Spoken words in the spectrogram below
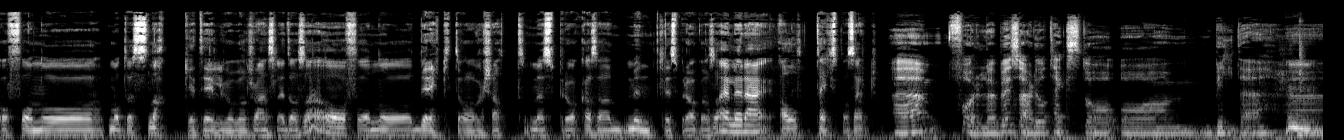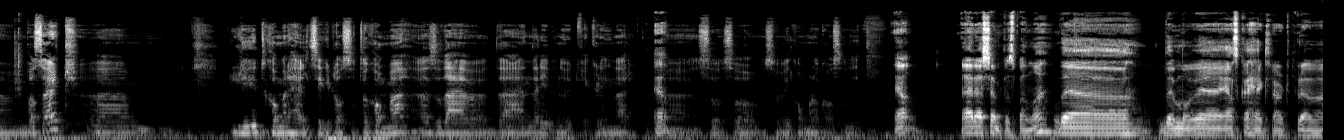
å få noe måte, snakke til Google Translate også? Og få noe direkte oversatt med språk, altså muntlig språk også? Eller er alt tekstbasert? Eh, foreløpig så er det jo tekst- og, og bildebasert. Eh, lyd kommer helt sikkert også til å komme, eh, så det er, det er en rivende utvikling der. Ja. Eh, så, så, så vi kommer nok også dit. Ja, det er kjempespennende. Det, det må vi, jeg skal helt klart prøve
